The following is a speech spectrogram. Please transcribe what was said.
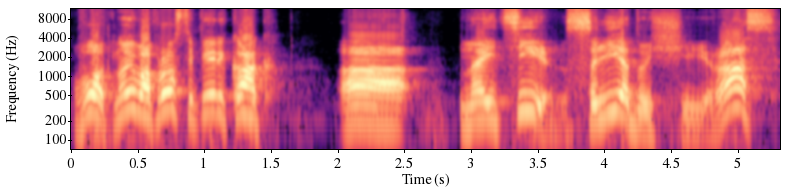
Вот, ну и вопрос теперь, как а, найти следующий раз,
